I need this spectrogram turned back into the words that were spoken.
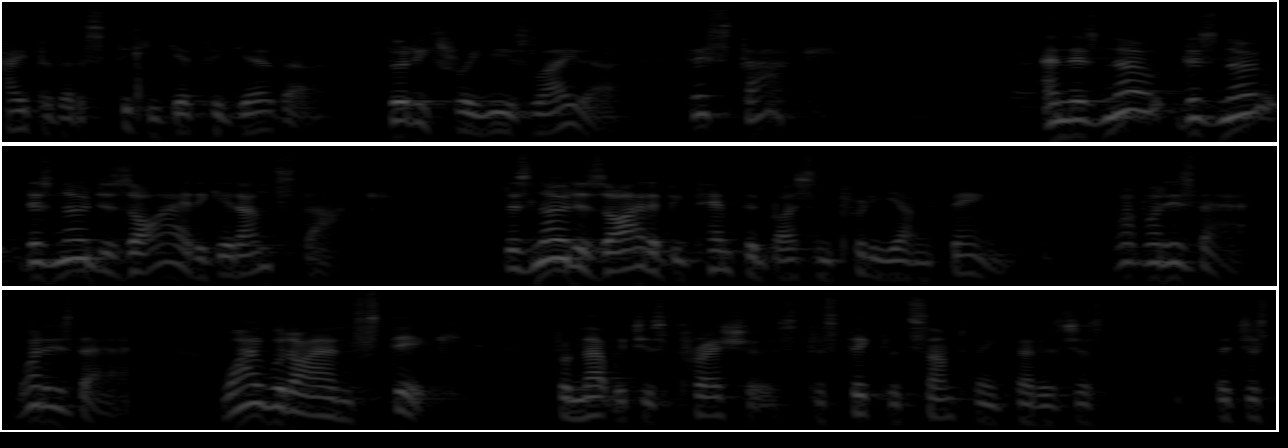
paper that are sticky get together, 33 years later, they're stuck. And there's no, there's, no, there's no desire to get unstuck. There's no desire to be tempted by some pretty young thing. What, what is that? What is that? Why would I unstick from that which is precious to stick with something that is just that just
